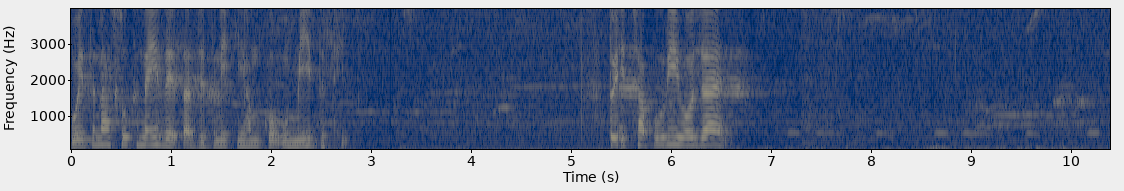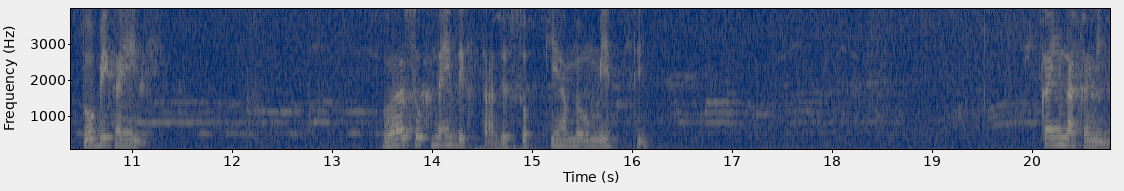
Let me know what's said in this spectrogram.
वो इतना सुख नहीं देता जितनी की हमको उम्मीद थी। तो इच्छा पूरी हो जाए तो भी कहीं वह सुख नहीं दिखता जिस सुख की हमें उम्मीद थी। कहीं ना कहीं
